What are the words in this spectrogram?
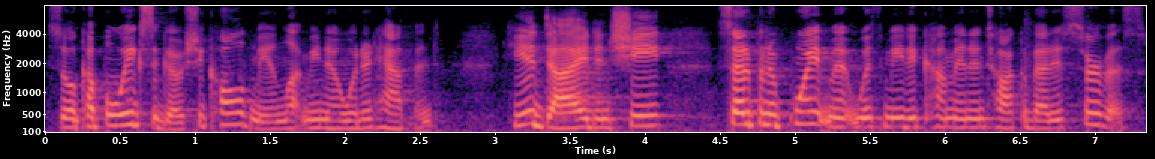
So a couple weeks ago, she called me and let me know what had happened. He had died, and she set up an appointment with me to come in and talk about his service.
